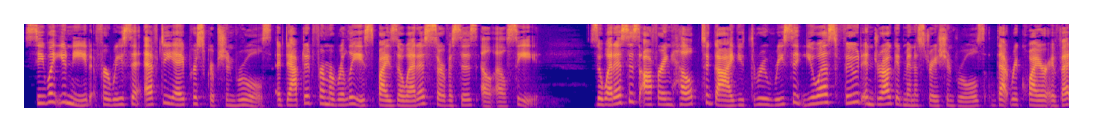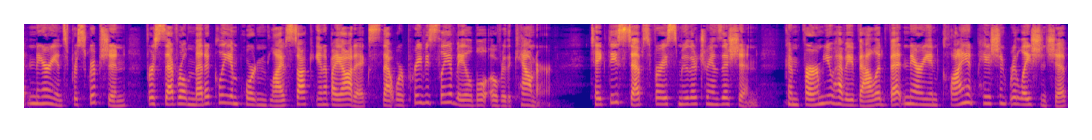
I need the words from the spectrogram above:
See what you need for recent FDA prescription rules, adapted from a release by Zoetis Services LLC. Zoetis is offering help to guide you through recent U.S. Food and Drug Administration rules that require a veterinarian's prescription for several medically important livestock antibiotics that were previously available over the counter. Take these steps for a smoother transition confirm you have a valid veterinarian client patient relationship,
